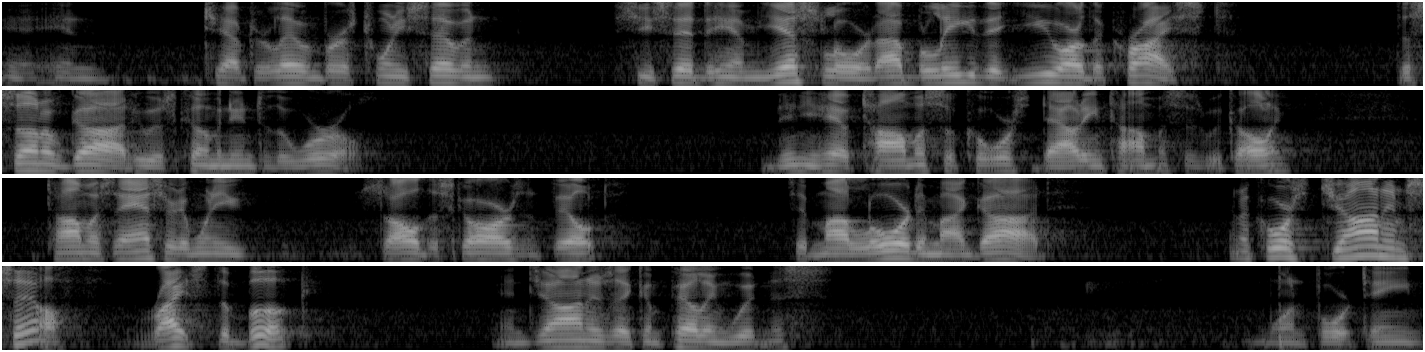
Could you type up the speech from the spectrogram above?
in, in chapter 11, verse 27, she said to him, Yes, Lord, I believe that you are the Christ, the Son of God who is coming into the world. Then you have Thomas, of course, doubting Thomas, as we call him. Thomas answered and when he saw the scars and felt, said, My Lord and my God. And of course, John himself writes the book, and John is a compelling witness. 114,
